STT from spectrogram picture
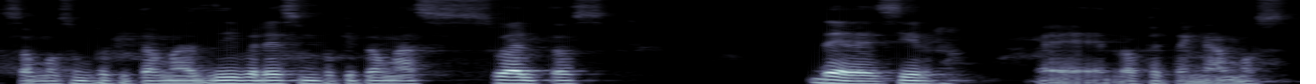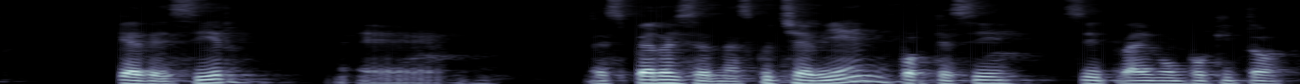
somos un poquito más libres, un poquito más sueltos de decir eh, lo que tengamos que decir. Eh, espero y se me escuche bien porque sí, sí traigo un poquito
